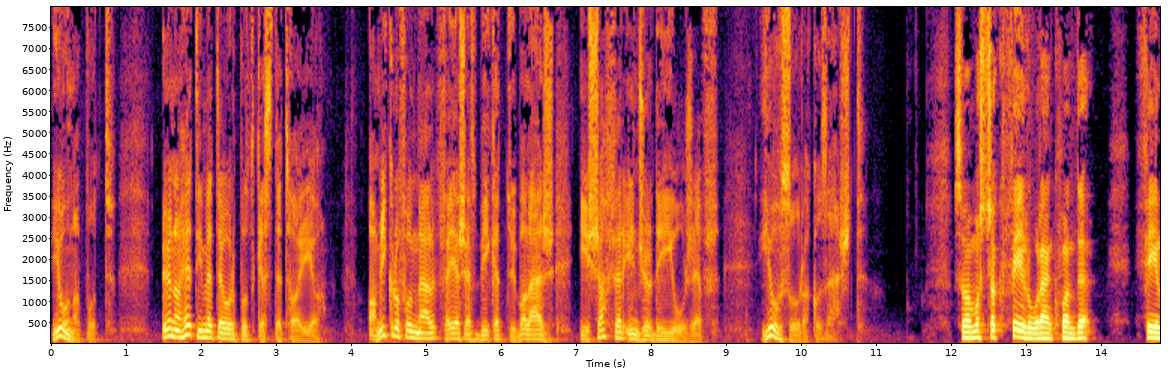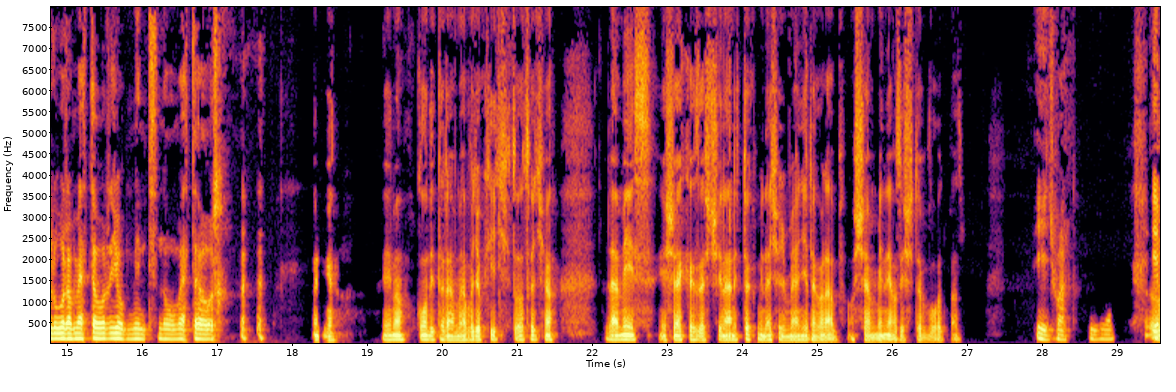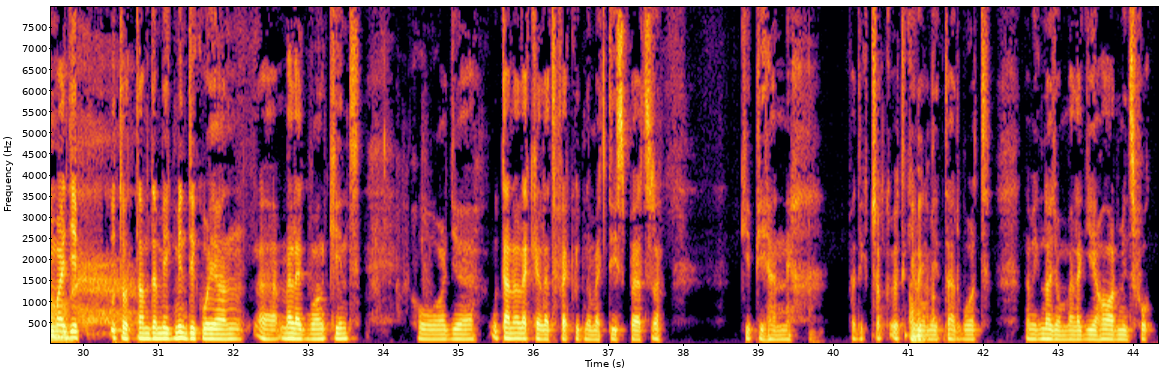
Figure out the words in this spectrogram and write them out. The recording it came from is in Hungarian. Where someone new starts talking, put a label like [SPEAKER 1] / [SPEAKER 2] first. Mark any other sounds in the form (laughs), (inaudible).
[SPEAKER 1] Jó napot! Ön a heti Meteor podcastet hallja. A mikrofonnál Fejes FB2 Balázs és Schaffer Angel D. József. Jó szórakozást!
[SPEAKER 2] Szóval most csak fél óránk van, de fél óra Meteor jobb, mint no Meteor. (laughs)
[SPEAKER 3] Igen. Én a konditeremmel vagyok így, tudod, hogyha lemész, és elkezdesz csinálni, tök mindegy, hogy mennyi, legalább a semminél az is több volt.
[SPEAKER 2] Így van. Így van. Én uh. majd utottam, de még mindig olyan meleg van kint, hogy utána le kellett feküdnöm egy 10 percre kipihenni. Pedig csak 5 kilométer volt, de még nagyon meleg, ilyen 30 fok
